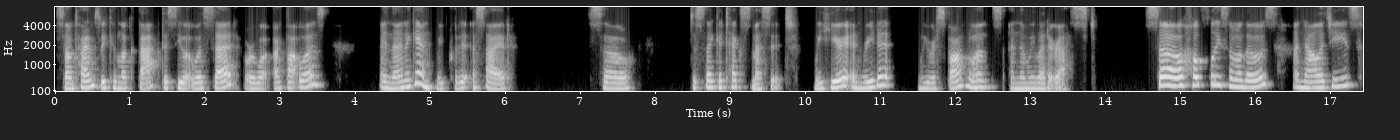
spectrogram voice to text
Sometimes we can look back to see what was said or what our thought was. And then again, we put it aside. So, just like a text message, we hear it and read it, we respond once, and then we let it rest. So, hopefully, some of those analogies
